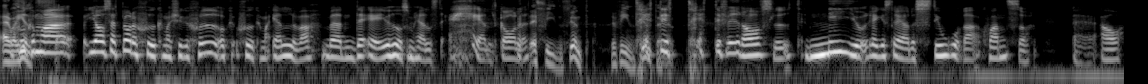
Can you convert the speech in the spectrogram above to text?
7, helt... Jag har sett både 7,27 och 7,11 men det är ju hur som helst helt galet. det finns ju inte. Det finns 30, inte. 34 avslut, 9 registrerade stora chanser. Eh, ja,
